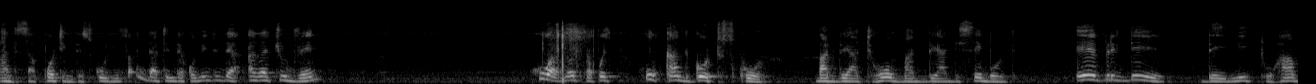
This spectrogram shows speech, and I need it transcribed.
and supporting the school. You find that in the community there are other children who are not supposed, who can't go to school, but they are at home, but they are disabled. Every day they need to have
